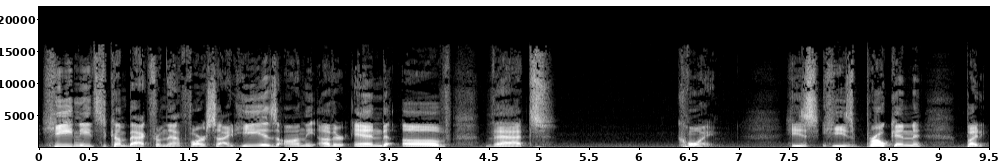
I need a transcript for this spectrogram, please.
He needs to come back from that far side. He is on the other end of that coin. He's he's broken, but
